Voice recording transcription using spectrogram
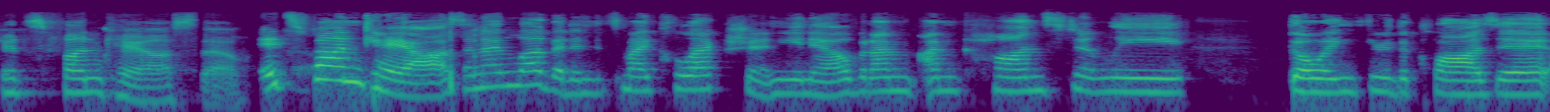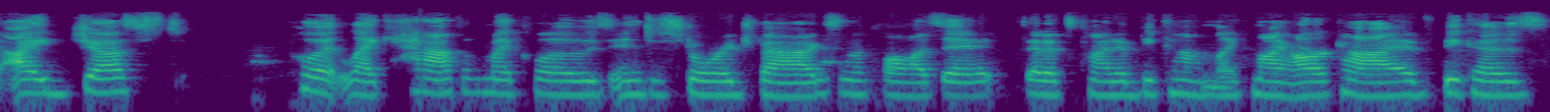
it's fun chaos though. It's fun chaos and I love it and it's my collection, you know, but I'm I'm constantly going through the closet. I just put like half of my clothes into storage bags in the closet that it's kind of become like my archive because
